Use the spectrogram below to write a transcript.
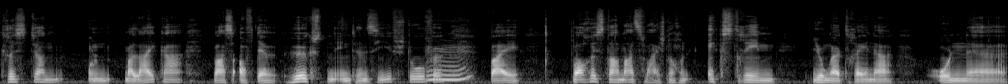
Christian und Malaika war es auf der höchsten Intensivstufe. Mhm. Bei Boris damals war ich noch ein extrem junger Trainer und äh,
